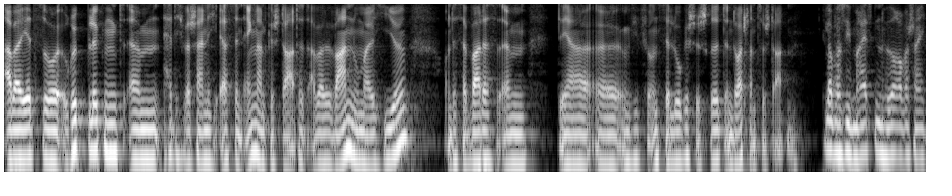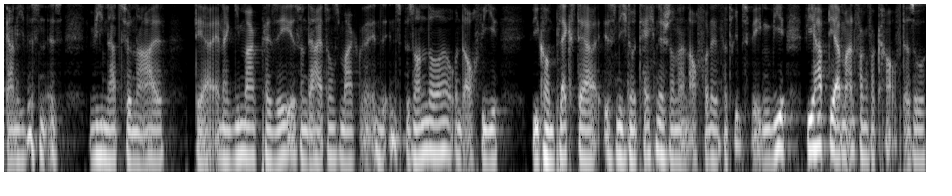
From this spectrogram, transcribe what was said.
Aber jetzt so rückblickend ähm, hätte ich wahrscheinlich erst in England gestartet, aber wir waren nun mal hier Und deshalb war das ähm, der äh, irgendwie für uns der logische Schritt, in Deutschland zu starten. Ich glaube, was die meisten Hörer wahrscheinlich gar nicht wissen, ist, wie national der Energiemarkt per se ist und der Heizungsmarkt in, insbesondere und auch wie, wie komplex der ist, nicht nur technisch, sondern auch von den Vertriebswegen. Wie, wie habt ihr am Anfang verkauft? Also,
